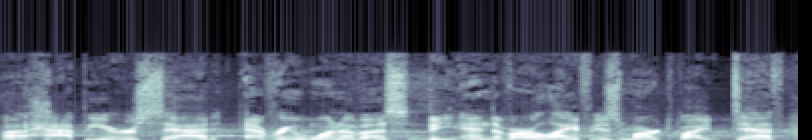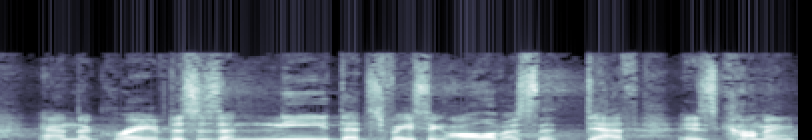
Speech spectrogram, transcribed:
uh, happy or sad, every one of us, the end of our life is marked by death and the grave. This is a need that's facing all of us, that death is coming.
